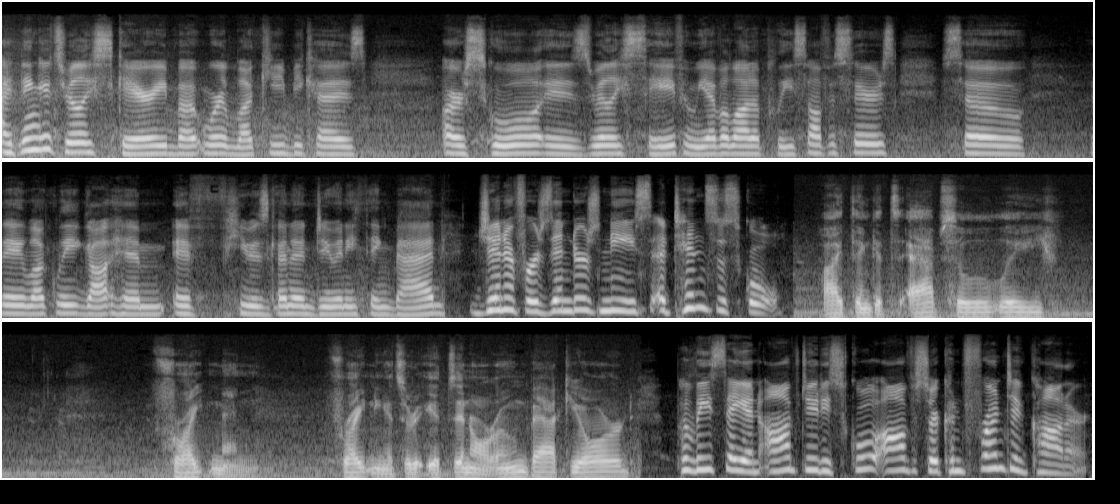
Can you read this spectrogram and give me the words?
I think it's really scary, but we're lucky because our school is really safe and we have a lot of police officers. So they luckily got him if he was going to do anything bad. Jennifer Zender's niece attends the school. I think it's absolutely frightening frightening. It's, it's in our own backyard. Police say an off duty school officer confronted Connor.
